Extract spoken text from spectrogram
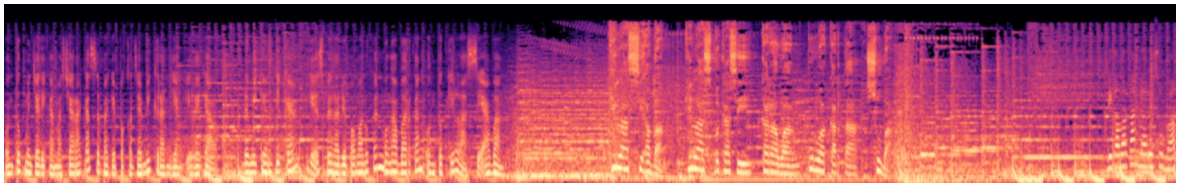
untuk menjadikan masyarakat sebagai pekerja migran yang ilegal. Demikian Tika, GSP Radio Pamanukan mengabarkan untuk Kilas Si Abang. Kilas Si Abang, Kilas Bekasi, Karawang, Purwakarta, Subang. Dikabarkan dari Subang,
